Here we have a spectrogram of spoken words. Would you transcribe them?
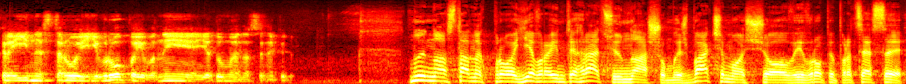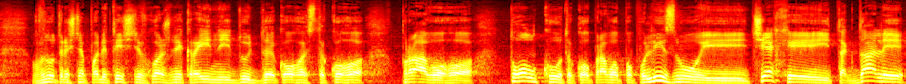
країни старої Європи, і вони, я думаю, на це не підуть. Ну і наостанок про євроінтеграцію нашу. Ми ж бачимо, що в Європі процеси внутрішньополітичні в кожній країні йдуть до якогось такого правого толку, такого правого популізму, і чехи, і так далі.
